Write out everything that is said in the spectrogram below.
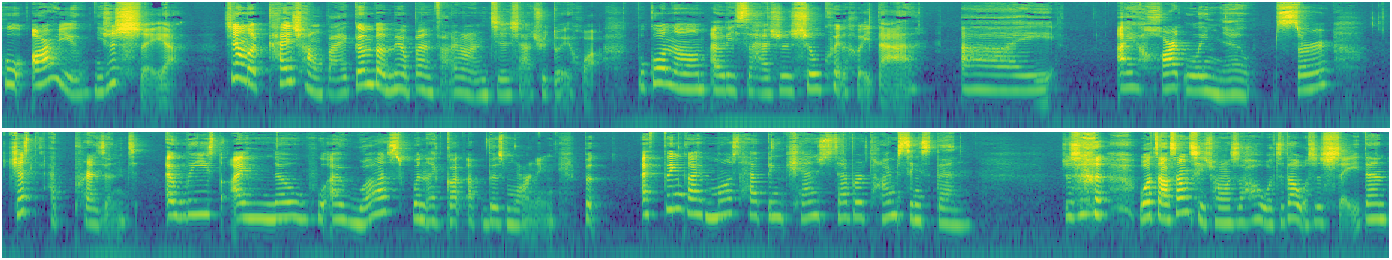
：“Who are you？你是谁呀？”这样的开场白根本没有办法让人接下去对话。不过呢，爱丽丝还是羞愧的回答：“I I hardly know, sir. Just at present, at least I know who I was when I got up this morning. But I think I must have been changed several times since then.” 就是我早上起床的时候，我知道我是谁，但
